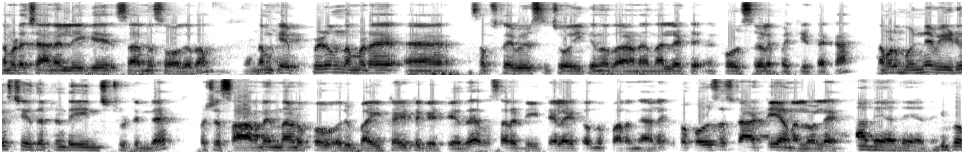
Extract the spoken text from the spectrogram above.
നമ്മുടെ ചാനലിലേക്ക് സാറിന് സ്വാഗതം. നമുക്ക് എപ്പോഴും നമ്മുടെ സബ്സ്ക്രൈബേഴ്സ് ചോദിക്കുന്നതാണ് നല്ല കോഴ്സുകളെ പറ്റിയിട്ടൊക്കെ. നമ്മൾ മുന്നേ വീഡിയോസ് ചെയ്തിട്ടുണ്ട് ഈ ഇൻസ്റ്റിറ്റ്യൂട്ടിന്റെ പക്ഷെ സാറിന് എന്നാണ് ഇപ്പോൾ ഒരു ബൈറ്റ് ആയിട്ട് കിട്ടിയത്. അപ്പൊ സാർ ഡീറ്റെയിൽ ആയിട്ട് ഒന്ന് പറഞ്ഞാൽ ഇപ്പൊ കോഴ്സ് സ്റ്റാർട്ട് ചെയ്യണല്ലോ അല്ലേ? അതെ അതെ അതെ. ഇപ്പൊ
